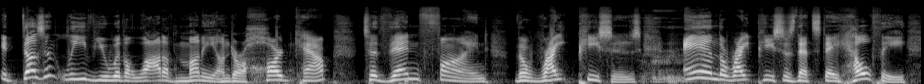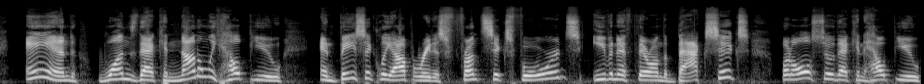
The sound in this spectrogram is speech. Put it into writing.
it doesn't leave you with a lot of money under a hard cap to then find the right pieces and the right pieces that stay healthy and ones that can not only help you and basically operate as front six forwards, even if they're on the back six, but also that can help you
